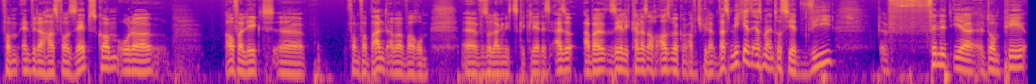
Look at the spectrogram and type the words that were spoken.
vom entweder HSV selbst kommen oder auferlegt äh, vom Verband, aber warum? Äh, solange nichts geklärt ist. Also, aber sicherlich kann das auch Auswirkungen auf den Spieler haben. Was mich jetzt erstmal interessiert, wie äh, findet ihr Dompe,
